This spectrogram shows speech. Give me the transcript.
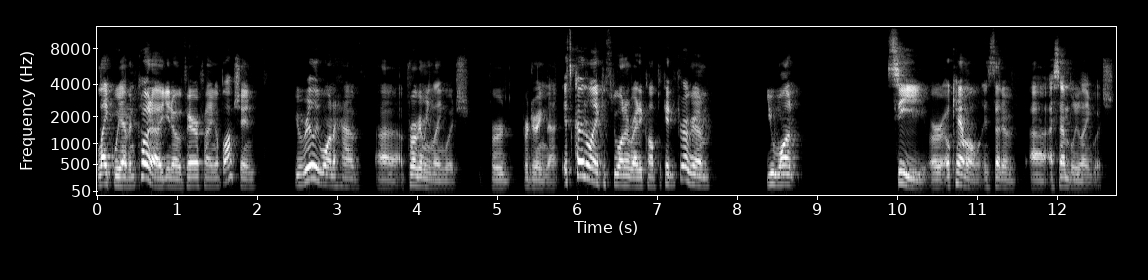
like we have in Coda, you know, verifying a blockchain, you really want to have uh, a programming language for, for doing that. It's kind of like if you want to write a complicated program, you want C or OCaml instead of assembly language.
